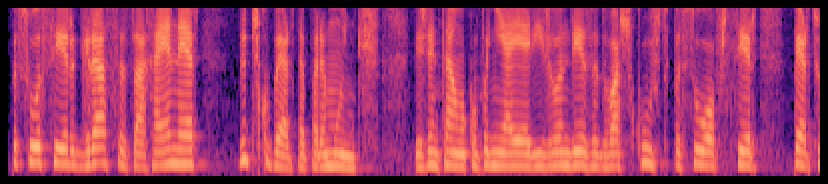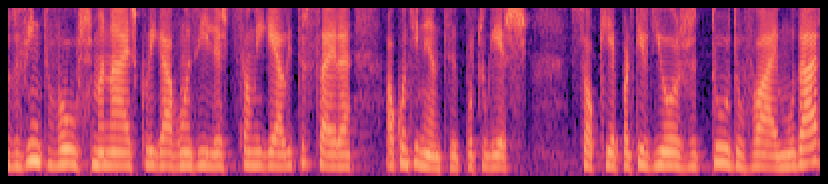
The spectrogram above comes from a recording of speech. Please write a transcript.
passou a ser, graças à Ryanair, de descoberta para muitos. Desde então, a companhia aérea irlandesa de baixo custo passou a oferecer perto de 20 voos semanais que ligavam as ilhas de São Miguel e Terceira ao continente português. Só que a partir de hoje tudo vai mudar.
